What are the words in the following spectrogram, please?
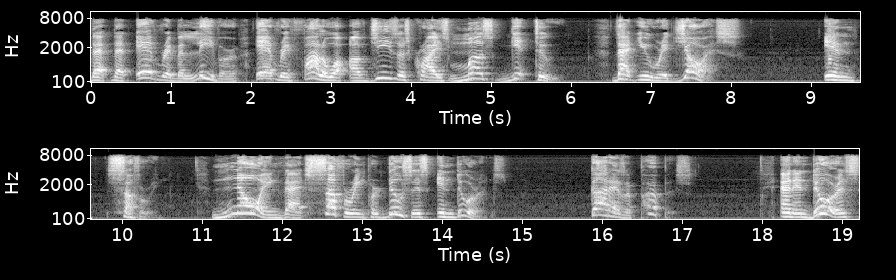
that, that every believer, every follower of Jesus Christ must get to. That you rejoice in suffering, knowing that suffering produces endurance. God has a purpose. And endurance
